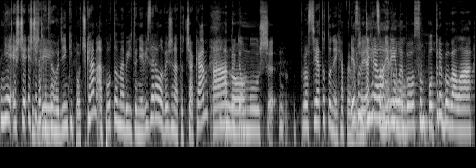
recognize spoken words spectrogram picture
nie, ešte, ešte také dve hodinky počkám a potom, aby to nevyzeralo, vieš, že na to čakám. Áno. A pritom muž... Proste ja toto nechápem. Ja som vždy hrala keď som hry, niekomu- lebo som potrebovala,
